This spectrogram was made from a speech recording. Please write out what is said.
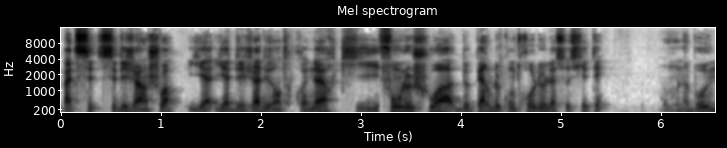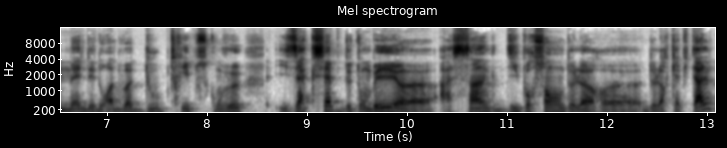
Bah, c'est déjà un choix. Il y, a, déjà des entrepreneurs qui font le choix de perdre le contrôle de la société. on a beau mettre des droits de vote double, triple, ce qu'on veut, ils acceptent de tomber euh, à 5-10% de leur, euh, de leur capital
